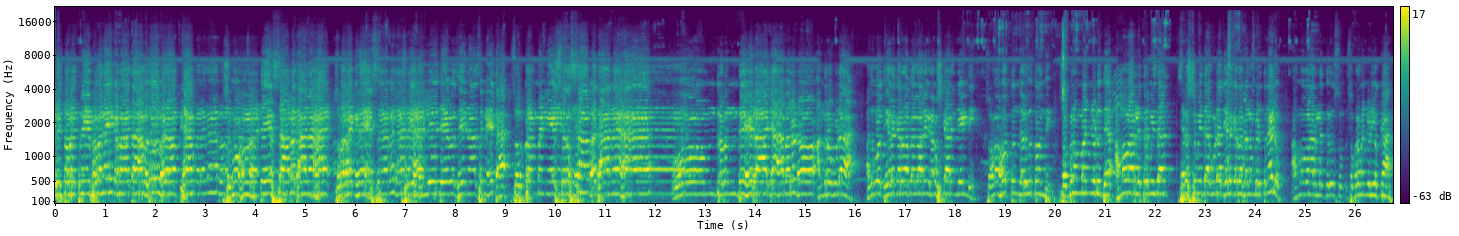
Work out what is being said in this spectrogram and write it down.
विष्णुपत्नी भवनैक माता वधूभराभ्याम सुमुहूर्ते सावधान है सुभद्रे सावधान। समेत सुब्रह्मण्येश्वर सावधान। అదిగో జీలకర్ర బెల్లానికి నమస్కారం చేయండి. సోమహోత్తం జరుగుతోంది. సుబ్రహ్మణ్యుడు దే- అమ్మవార్లిద్దరి మీద శిరస్సు మీద కూడా జీలకర్ర బెల్లం పెడుతున్నాడు. అమ్మవార్లిద్దరు సు- సుబ్రహ్మణ్యుడి యొక్క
